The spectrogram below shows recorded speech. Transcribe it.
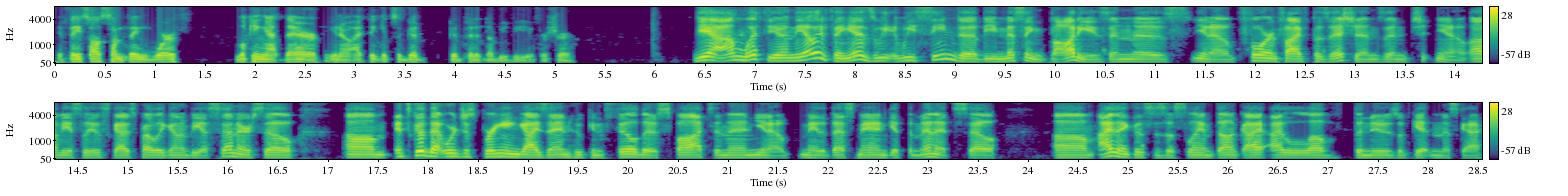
if they saw something worth looking at there, you know, I think it's a good good fit at WVU for sure. Yeah, I'm with you. And the other thing is, we we seem to be missing bodies in those, you know, four and five positions. And you know, obviously, this guy's probably going to be a center. So, um, it's good that we're just bringing guys in who can fill those spots, and then you know, may the best man get the minutes. So, um, I think this is a slam dunk. I I love the news of getting this guy.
